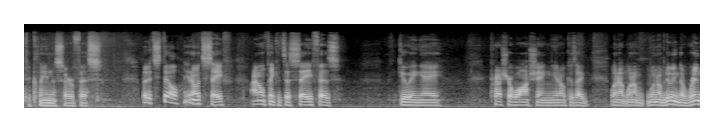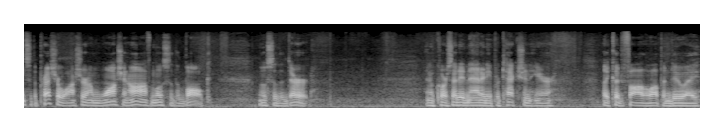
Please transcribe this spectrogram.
to clean the surface. But it's still, you know, it's safe. I don't think it's as safe as doing a pressure washing, you know, because I when I when I'm when I'm doing the rinse of the pressure washer, I'm washing off most of the bulk, most of the dirt. And of course, I didn't add any protection here. I could follow up and do a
